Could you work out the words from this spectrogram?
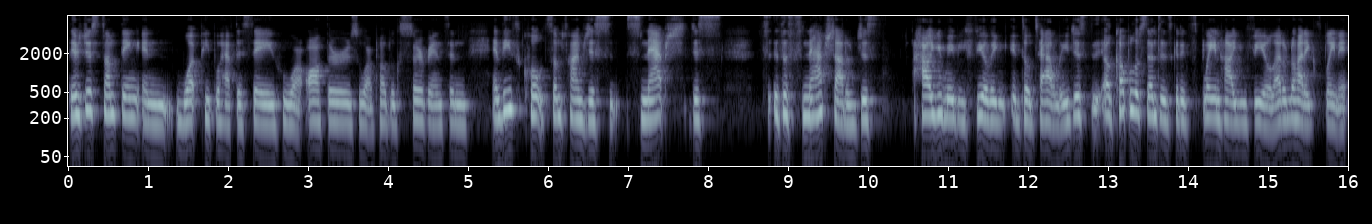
there's just something in what people have to say who are authors, who are public servants, and and these quotes sometimes just snaps, just it's a snapshot of just how you may be feeling in totality. Just a couple of sentences could explain how you feel. I don't know how to explain it,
